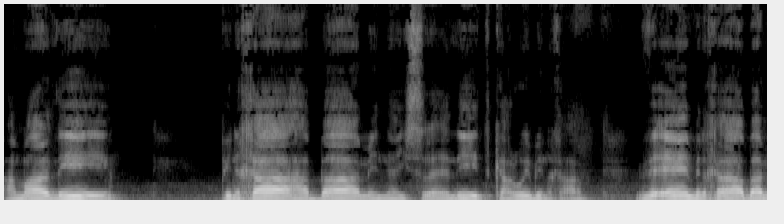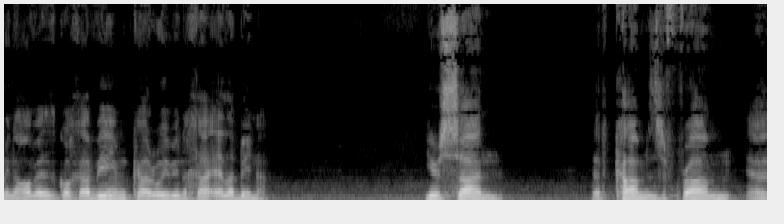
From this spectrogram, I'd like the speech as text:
Amar li, Pincha haba mina israelit karui bincha, ve'en bincha haba mina ha'ovedet kochavim karui bincha elabena. Your son that comes from a,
